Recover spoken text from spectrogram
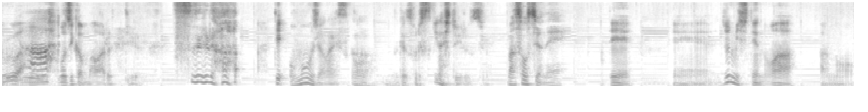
ぐうるわー5時間回るっていうつら。って思うじゃないですか、うんだけどそれ好きな人いるんですよまあそうっすよね。で、えー準備してるのはあの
